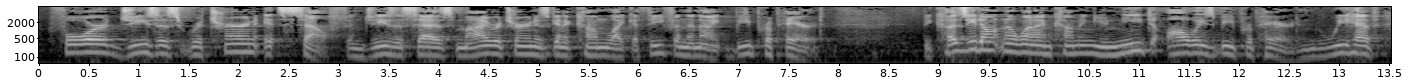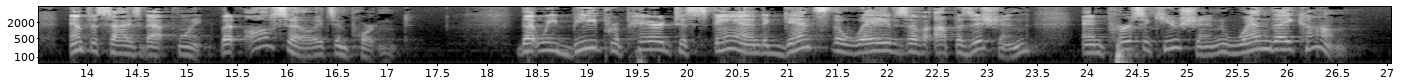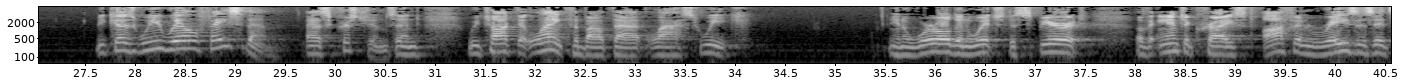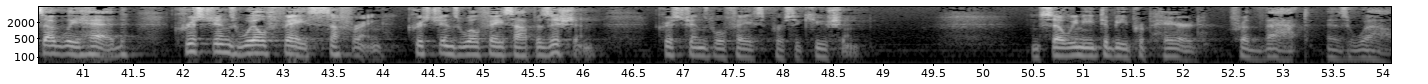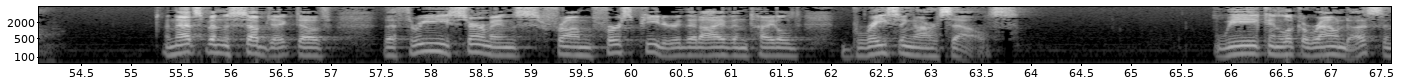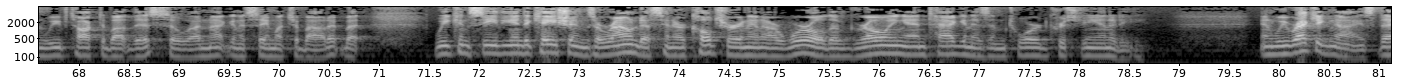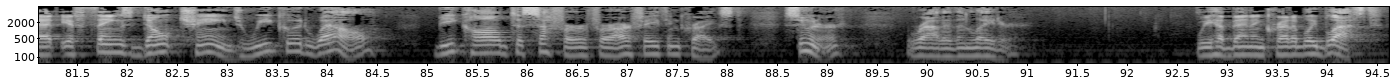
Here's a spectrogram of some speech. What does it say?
for Jesus' return itself. And Jesus says, My return is going to come like a thief in the night. Be prepared. Because you don't know when I'm coming, you need to always be prepared. And we have emphasized that point. But also, it's important that we be prepared to stand against the waves of opposition and persecution when they come. Because we will face them as Christians. And we talked at length about that last week. In a world in which the Spirit of Antichrist often raises its ugly head, Christians will face suffering. Christians will face opposition. Christians will face persecution. And so we need to be prepared for that as well. And that's been the subject of the three sermons from 1 Peter that I've entitled Bracing Ourselves. We can look around us, and we've talked about this, so I'm not going to say much about it, but we can see the indications around us in our culture and in our world of growing antagonism toward Christianity. And we recognize that if things don't change, we could well be called to suffer for our faith in Christ sooner rather than later. We have been incredibly blessed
